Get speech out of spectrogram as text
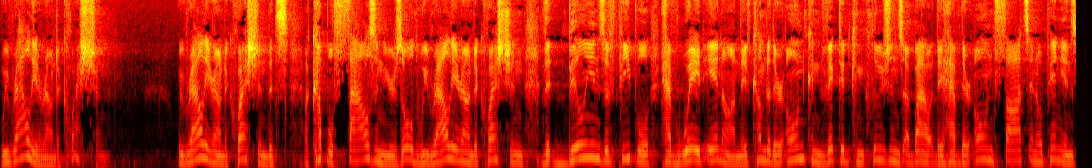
we rally around a question We rally around a question that's a couple thousand years old. We rally around a question that billions of people have weighed in on. They've come to their own convicted conclusions about. They have their own thoughts and opinions.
